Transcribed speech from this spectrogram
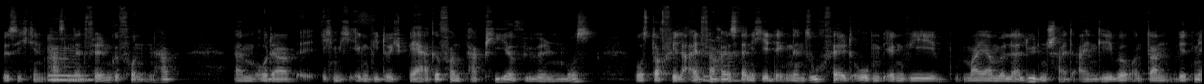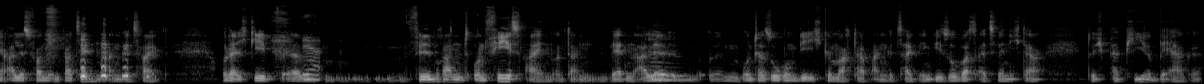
bis ich den passenden Film gefunden habe. Ähm, oder ich mich irgendwie durch Berge von Papier wühlen muss, wo es doch viel einfacher Ja. ist, wenn ich in irgendein Suchfeld oben irgendwie Meier Müller Lüdenscheid eingebe und dann wird mir alles von dem Patienten angezeigt. Oder ich gebe ähm, Ja. Filbrand und Fes ein und dann werden alle ähm, Untersuchungen, die ich gemacht habe, angezeigt. Irgendwie sowas, als wenn ich da durch Papierberge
